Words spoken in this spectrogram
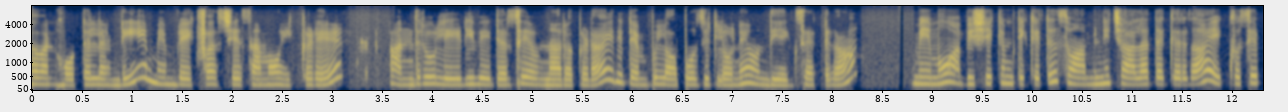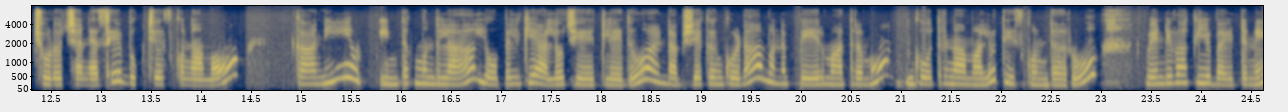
భవన్ హోటల్ అండి. మేము బ్రేక్ఫాస్ట్ చేసాము ఇక్కడే. అందరూ లేడీ వెయిటర్సే ఉన్నారు అక్కడ. ఇది టెంపుల్ ఆపోజిట్లోనే ఉంది ఎగ్జాక్ట్గా. మేము అభిషేకం టికెట్ స్వామిని చాలా దగ్గరగా ఎక్కువసేపు చూడొచ్చు అనేసి బుక్ చేసుకున్నాము. కానీ ఇంతకు ముందులా లోపలికి అలో చేయట్లేదు. అండ్ అభిషేకం కూడా మన పేరు మాత్రము గోత్రనామాలు తీసుకుంటారు. వెండివాకిలి బయటనే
